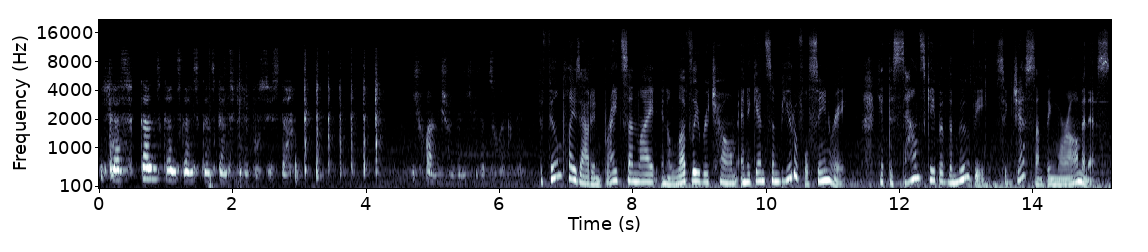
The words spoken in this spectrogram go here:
Ich lasse ganz, ganz, ganz, ganz, ganz viele Bussis da. Ich freue mich schon, wenn ich wieder zurück bin. The film plays out in bright sunlight, in a lovely, rich home, and against some beautiful scenery. Yet the soundscape of the movie suggests something more ominous.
